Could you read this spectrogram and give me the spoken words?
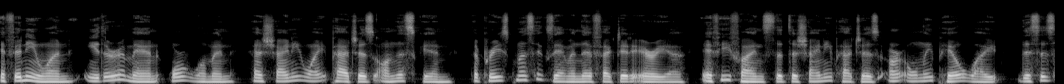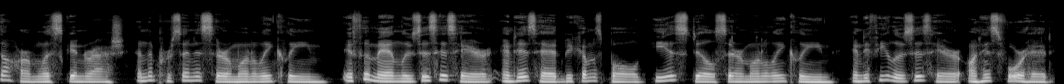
If anyone, either a man or woman, has shiny white patches on the skin, the priest must examine the affected area. If he finds that the shiny patches are only pale white, this is a harmless skin rash, and the person is ceremonially clean. If a man loses his hair and his head becomes bald, he is still ceremonially clean, and if he loses hair on his forehead,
